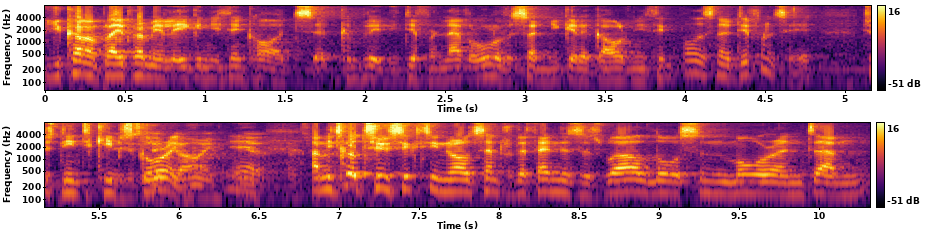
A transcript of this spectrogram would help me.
you come and play Premier League and you think, oh, it's a completely different level. All of a sudden, you get a goal and you think, well, there's no difference here. Just need to keep scoring. keep going. Yeah, Yeah, I mean, he's got two 16-year-old central defenders as well, Lawson Moore and um,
